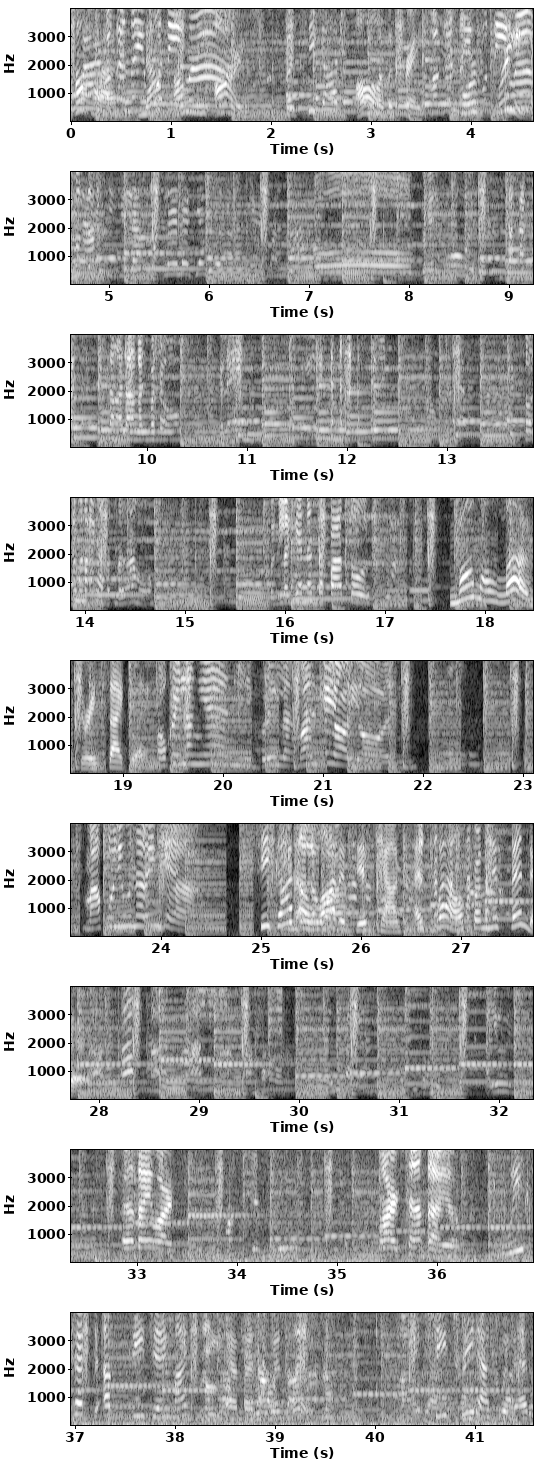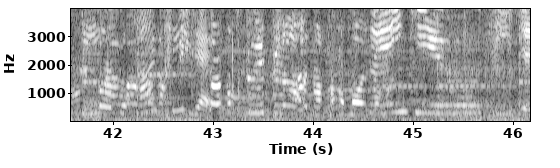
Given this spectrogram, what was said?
Haha, not only orange, but she got all of the crates for free. Mama loves recycling. Okay lang yan. Libre lang. Mahal kaya yun. Makuli mo na rin kaya. She got a lot of discount as well from this vendor. Saan tayo, Mark? Mark, saan tayo? We picked up CJ Mike's DF at Twin Lakes. She treat us with SB. Hi CJ. Starbucks pinipilahan, napakamahal naman. Thank you, CJ.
